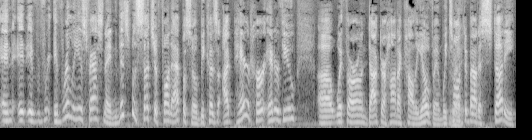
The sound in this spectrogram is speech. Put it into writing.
and it, it, it, really is fascinating. This was such a fun episode because I paired her interview uh, with our own Dr. Hana Kahleova, and we talked right. about a study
